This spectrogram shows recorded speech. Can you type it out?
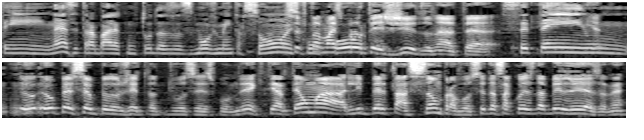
tem, né, você trabalha com todas as movimentações, Você está mais corpo. protegido, né, até. Você tem um... Eu, eu, percebo pelo jeito de você responder que tem até uma libertação para você dessa coisa da beleza, né?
